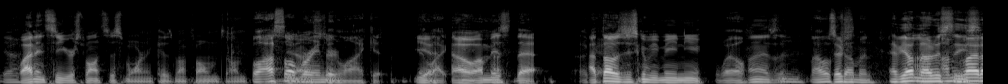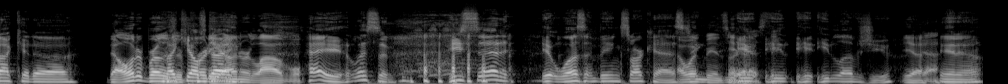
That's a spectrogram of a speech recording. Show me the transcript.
Yeah. well, I didn't see your response this morning because my phone's on. well, I saw you know, Brandon sir. like it. Yeah. Like, Oh, I missed that. I okay. thought it was just going to be me and you. Well, it's- I was There's- coming. Have y'all noticed I'm these? glad I could. uh The older brothers Make are y'all's pretty day. unreliable. Hey, listen. he said it wasn't being sarcastic. I wasn't being He- sarcastic. He, he, he loves you. yeah. You know?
